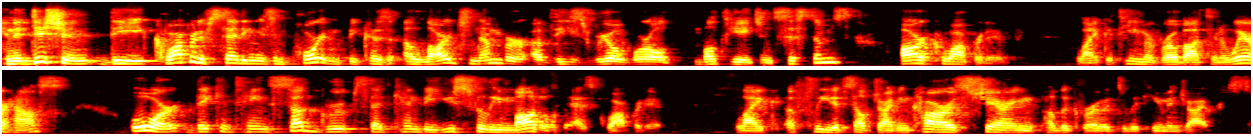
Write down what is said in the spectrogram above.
In addition, the cooperative setting is important because a large number of these real world multi-agent systems are cooperative, like a team of robots in a warehouse, or they contain subgroups that can be usefully modeled as cooperative, like a fleet of self-driving cars sharing public roads with human drivers.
